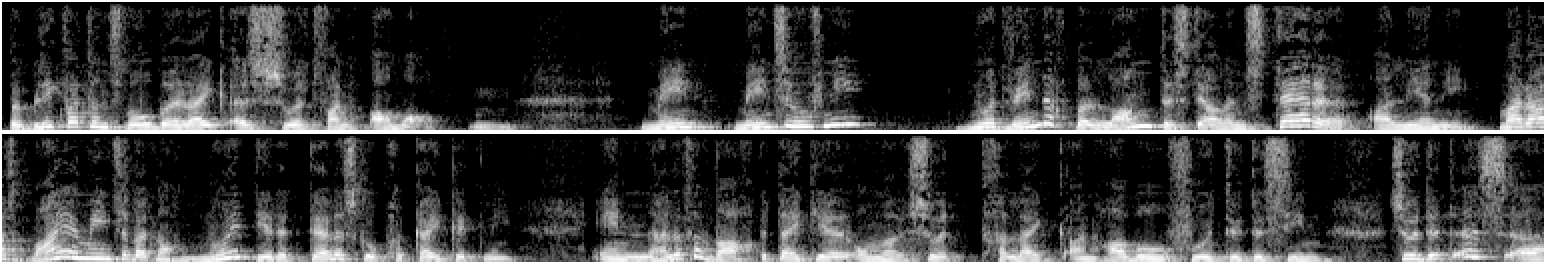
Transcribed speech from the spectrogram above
publiek wat ons wil bereik is soort van almal. Hmm. Men mense hoef nie noodwendig belang te stel in sterre alleen nie, maar daar's baie mense wat nog nooit deur 'n teleskoop gekyk het nie en hulle verwag baie keer om 'n soort gelyk aan Hubble foto te sien. So dit is uh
